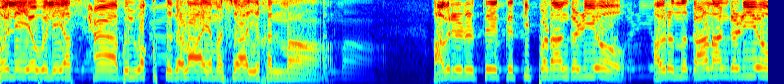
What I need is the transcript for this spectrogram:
വലിയ വലിയ അസ്ഹാബുൽ വക്തുകളായ മശായിഖന്മാർ. അവരുടെ അടുത്തേക്ക് എത്തിപ്പെടാൻ കഴിയോ? അവരൊന്ന് കാണാൻ കഴിയോ?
